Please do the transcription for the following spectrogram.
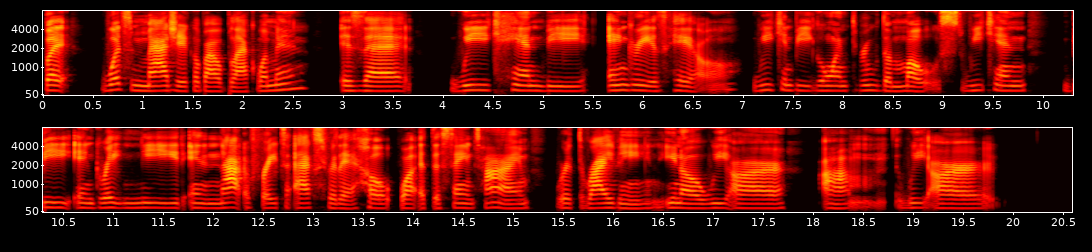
But what's magic about black women is that we can be angry as hell. We can be going through the most. We can be in great need and not afraid to ask for that help while at the same time we're thriving. You know, we are um we are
